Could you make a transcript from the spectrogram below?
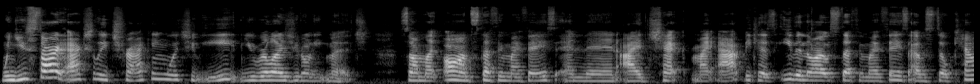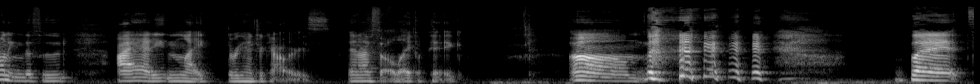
when you start actually tracking what you eat, you realize you don't eat much. So I'm like, oh, I'm stuffing my face. And then I check my app because even though I was stuffing my face, I was still counting the food. I had eaten like 300 calories and I felt like a pig. Um, but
